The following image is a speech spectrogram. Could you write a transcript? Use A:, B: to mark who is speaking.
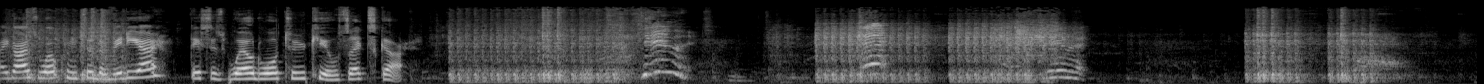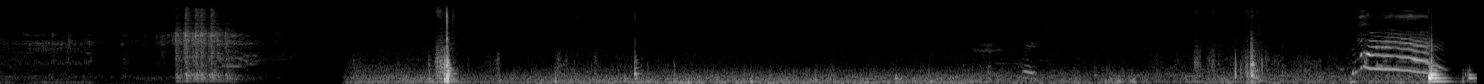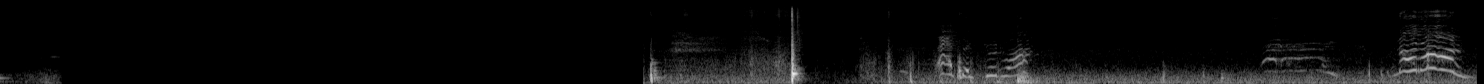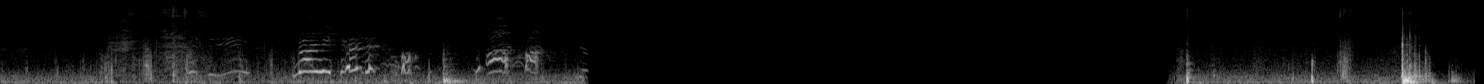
A: Hey guys, welcome to the video. This is World War II kills. Let's go.
B: Damn it! Damn it!
A: That's good one not on. No, he turned it off. Ah.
